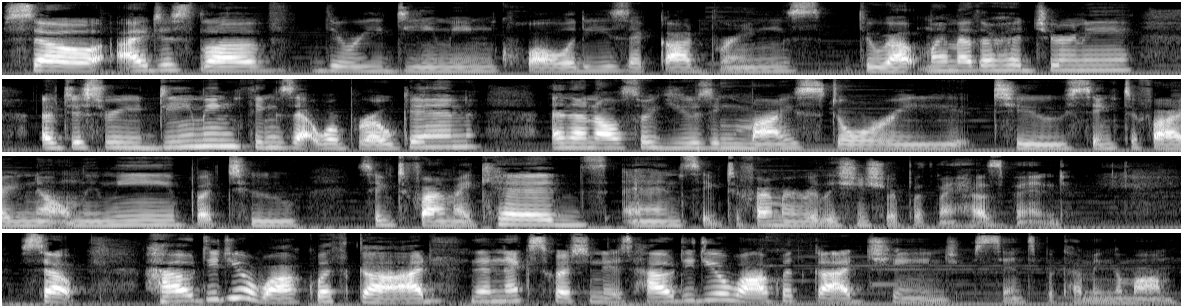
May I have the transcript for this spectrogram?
So, I just love the redeeming qualities that God brings throughout my motherhood journey of just redeeming things that were broken and then also using my story to sanctify not only me but to sanctify my kids, and sanctify my relationship with my husband. So, how did your walk with God? The next question is How did your walk with God change since becoming a mom?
